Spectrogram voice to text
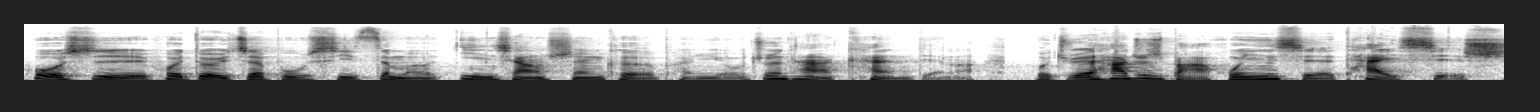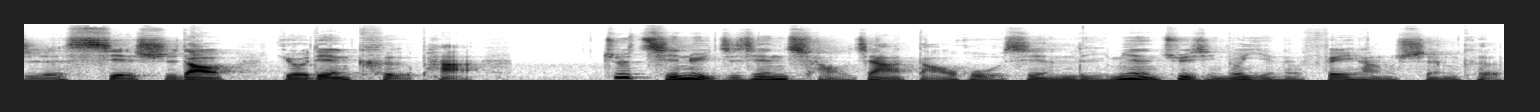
或是会对于这部戏这么印象深刻的朋友，就是他的看点了。我觉得他就是把婚姻写得太写实，写实到有点可怕。就是情侣之间吵架导火线里面的剧情都演得非常深刻。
